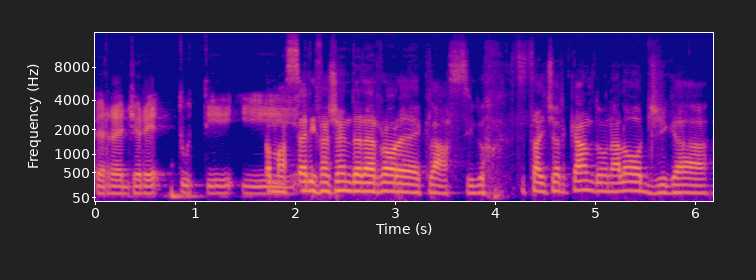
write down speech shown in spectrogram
per reggere tutti i... ma stai rifacendo l'errore classico, stai cercando una logica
